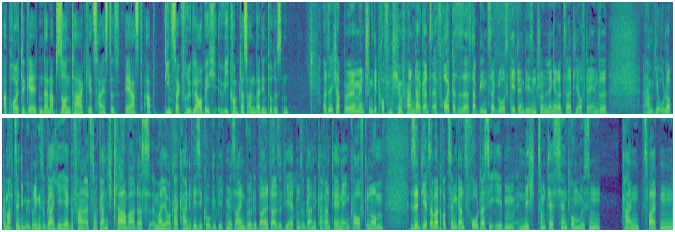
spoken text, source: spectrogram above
ab heute gelten, dann ab Sonntag. Jetzt heißt es erst ab Dienstag früh, glaube ich. Wie kommt das an bei den Touristen? Also ich habe äh, Menschen getroffen, die waren da ganz erfreut, dass es erst ab Dienstag losgeht, denn die sind schon längere Zeit hier auf der Insel haben hier Urlaub gemacht, sind im Übrigen sogar hierher gefahren, als noch gar nicht klar war, dass Mallorca kein Risikogebiet mehr sein würde bald. Also die hätten sogar eine Quarantäne in Kauf genommen, sind jetzt aber trotzdem ganz froh, dass sie eben nicht zum Testzentrum müssen, keinen zweiten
